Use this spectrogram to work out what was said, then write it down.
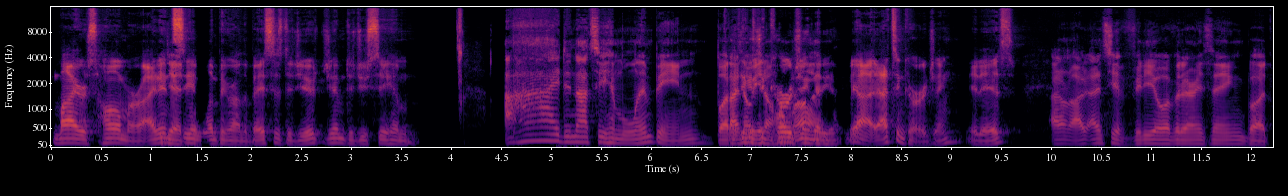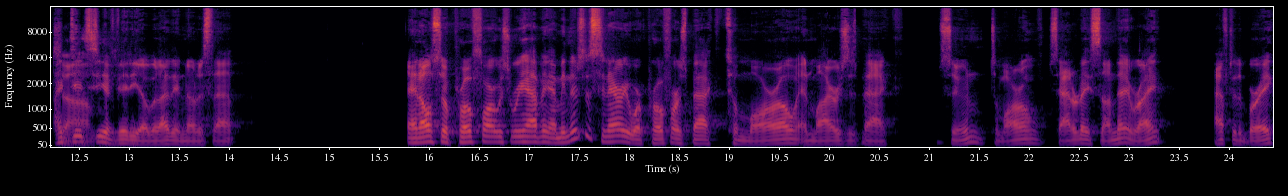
Myers Homer. I didn't did. see him limping around the bases. Did you, Jim? Did you see him? I did not see him limping, but I, I know he's he a home encouraging that he. Yeah, that's encouraging. It is. I don't know. I, I didn't see a video of it or anything, but I did um, see a video, but I didn't notice that. And also, Profar was rehabbing. I mean, there's a scenario where Profar's back tomorrow and Myers is back soon, tomorrow, Saturday, Sunday, right? After the break.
